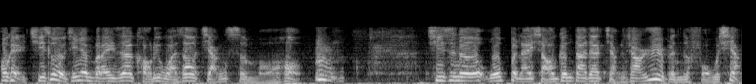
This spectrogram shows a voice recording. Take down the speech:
OK，其实我今天本来一直在考虑晚上要讲什么哈。其实呢，我本来想要跟大家讲一下日本的佛像。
